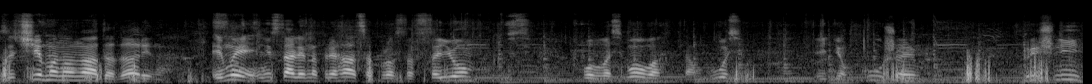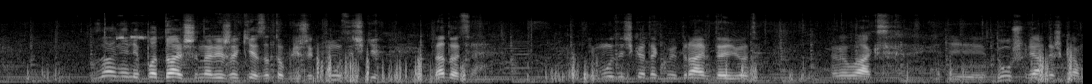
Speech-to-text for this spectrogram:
Зачем оно надо, да, Рина? И мы не стали напрягаться, просто встаем в пол восьмого, там в восемь, идем кушаем. Пришли, заняли подальше на лежаке, зато ближе к музычке. Да, Дося? И музычка такой драйв дает, релакс. И душ рядышком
